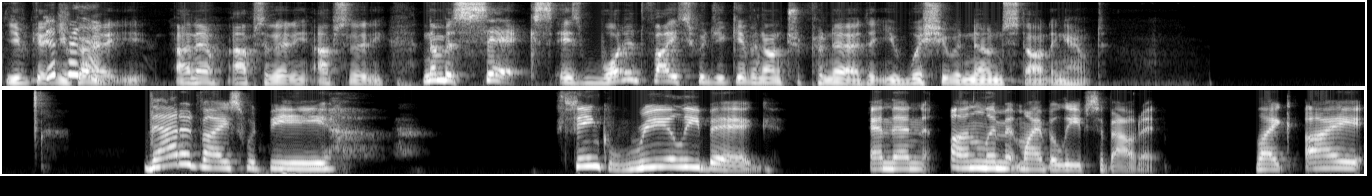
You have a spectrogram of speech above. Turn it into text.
you've got Good you've got it. I know, absolutely, absolutely. Number six is what advice would you give an entrepreneur that you wish you had known starting out? That advice would be think really big and then unlimit my beliefs about it. Like, I,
